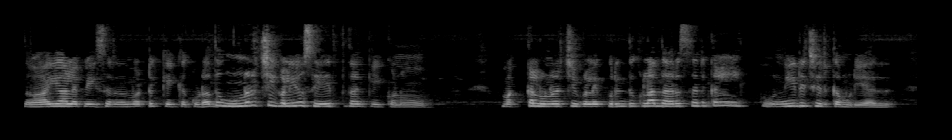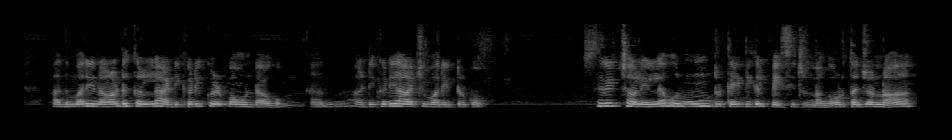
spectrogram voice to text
வாயால் பேசுறது மட்டும் கேட்கக்கூடாது உணர்ச்சிகளையும் சேர்த்து தான் கேட்கணும். மக்கள் உணர்ச்சிகளை புரிந்து கொள்ளாத அரசர்கள் நீடிச்சு இருக்க முடியாது. அது மாதிரி நாடுகளில் அடிக்கடி குழப்பம் உண்டாகும். அது அடிக்கடி ஆட்சி மாறிட்டு இருக்கும். சிறைச்சாலையில் ஒரு மூன்று கைதிகள் பேசிகிட்டு இருந்தாங்க. ஒருத்தன் சொன்னால்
